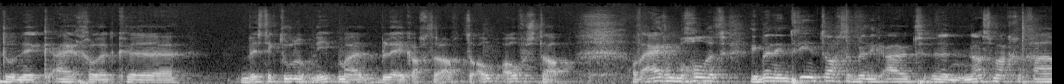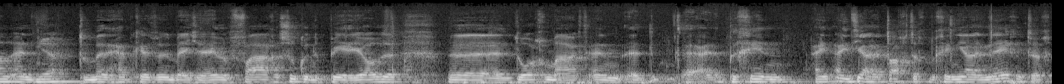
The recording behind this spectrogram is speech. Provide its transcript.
Toen ik eigenlijk Wist ik toen nog niet, maar het bleek achteraf, de overstap. Of eigenlijk begon het, ik ben in 83 ben ik uit uh, Nasmak gegaan en Ja. toen ben, heb ik even een beetje een hele vage, zoekende periode eh, doorgemaakt. En eh, begin, eind, eind jaren 80, begin jaren 90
